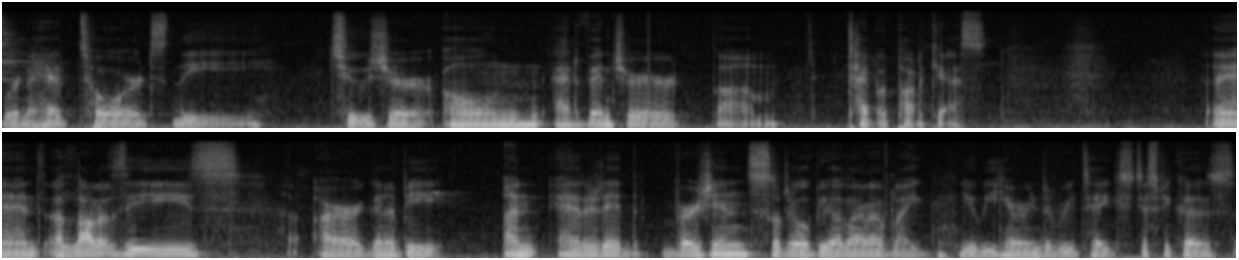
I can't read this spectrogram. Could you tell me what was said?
We're gonna head towards the choose your own adventure um, type of podcast. And a lot of these are gonna be unedited versions, so there will be a lot of like you'll be hearing the retakes just because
